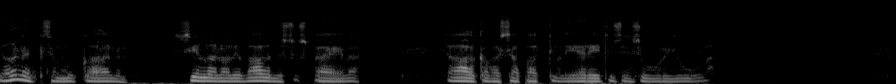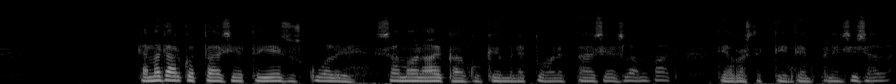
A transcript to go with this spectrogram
Johanneksen mukaan silloin oli valmistuspäivä ja alkava sapatti oli erityisen suuri juhla. Tämä tarkoittaisi, että Jeesus kuoli samaan aikaan kuin kymmenet tuhannet pääsiäislampaat teurastettiin temppelin sisällä.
